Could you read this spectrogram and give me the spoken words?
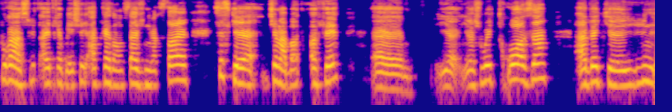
pour ensuite être repêché après son stage universitaire. C'est ce que Jim Abbott a fait. Euh, il, a, joué trois ans avec, euh, une,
